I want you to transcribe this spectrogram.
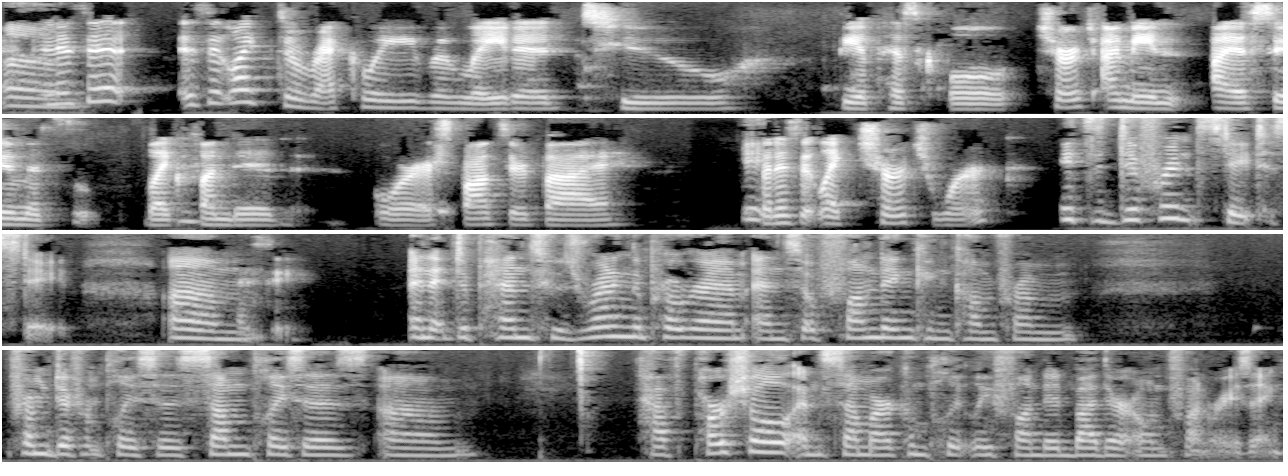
Um, and is it is it like directly related to the Episcopal Church? I mean, I assume it's like mm-hmm. funded or sponsored by, it, but is it like church work? It's different state to state. Um, I see. And it depends who's running the program, and so funding can come from from different places. Some places um, have partial, and some are completely funded by their own fundraising.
